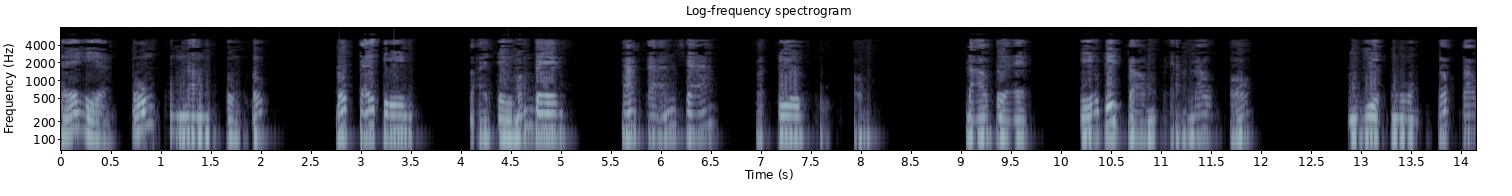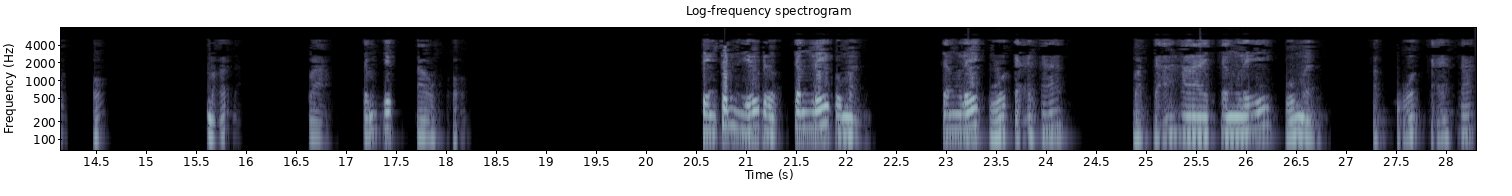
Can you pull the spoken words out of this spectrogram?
thể hiện bốn công năng cùng lúc, đốt trái tim, lại từ bóng đêm, phát ra ánh sáng và tiêu thụ khổ. Đạo tuệ hiểu biết trọn vẹn đau khổ, diệt nguồn gốc đau khổ, mở và chấm dứt đau khổ. Thiền sinh hiểu được chân lý của mình, chân lý của kẻ khác, và cả hai chân lý của mình và của kẻ khác.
